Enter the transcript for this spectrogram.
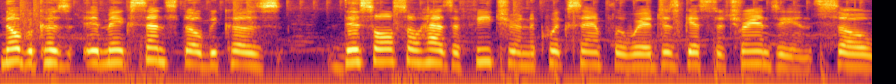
No, because it makes sense though, because this also has a feature in the quick sampler where it just gets the transients. So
